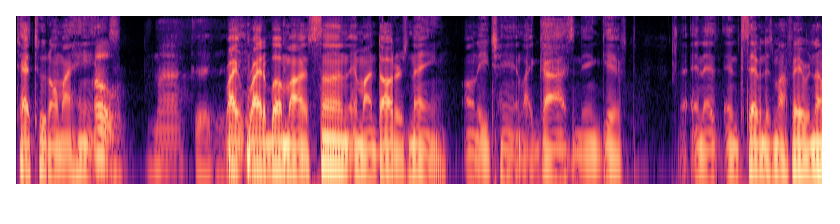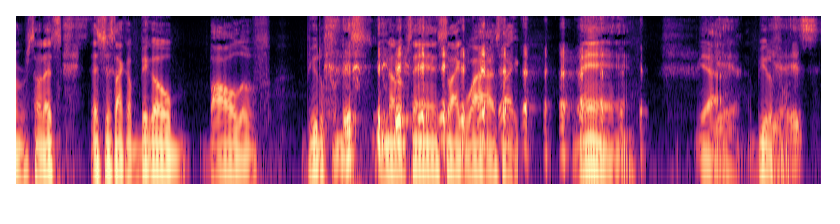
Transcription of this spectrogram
tattooed on my hands. Oh my goodness! Right, right above my son and my daughter's name on each hand, like guys, and then gift. And that and seven is my favorite number. So that's that's just like a big old ball of beautifulness. You know what I'm saying? It's like wow. It's like man, yeah, Yeah, beautiful. Yeah, it's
